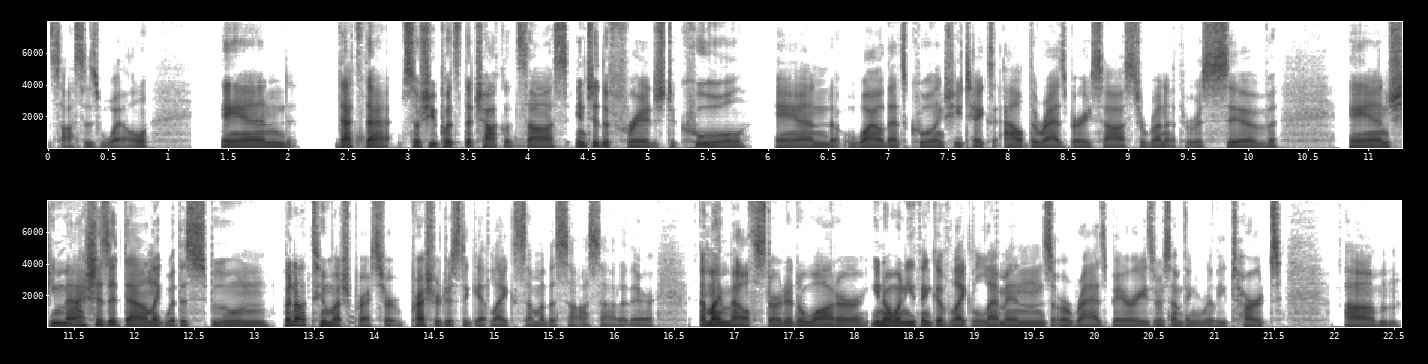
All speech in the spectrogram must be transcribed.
sauce as well. And that's that. So she puts the chocolate sauce into the fridge to cool and while that's cooling, she takes out the raspberry sauce to run it through a sieve and she mashes it down like with a spoon, but not too much pressure, pressure just to get like some of the sauce out of there. And my mouth started to water. You know when you think of like lemons or raspberries or something really tart. Um,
